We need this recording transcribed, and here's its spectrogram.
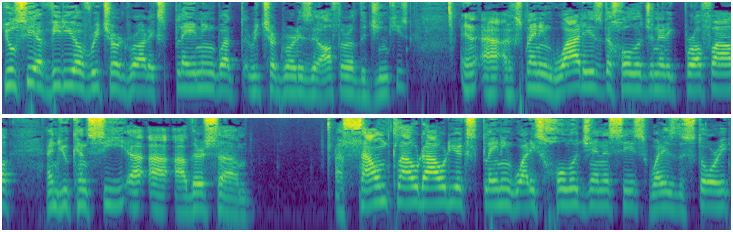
You'll see a video of Richard Rudd explaining what Richard Rudd is the author of the Gene Keys and uh, explaining what is the hologenetic profile. And you can see uh, uh, uh there's um, a SoundCloud audio explaining what is hologenesis, what is the story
